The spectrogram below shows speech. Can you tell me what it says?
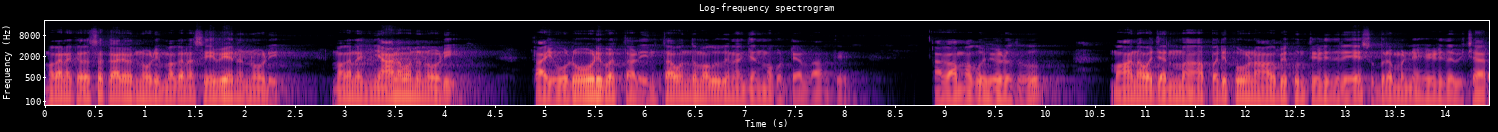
ಮಗನ ಕೆಲಸ ಕಾರ್ಯವನ್ನು ನೋಡಿ, ಮಗನ ಸೇವೆಯನ್ನು ನೋಡಿ, ಮಗನ ಜ್ಞಾನವನ್ನು ನೋಡಿ, ತಾಯಿ ಓಡೋಡಿ ಬರ್ತಾಳೆ. ಇಂಥ ಒಂದು ಮಗುವಿಗೆ ನಾನು ಜನ್ಮ ಕೊಟ್ಟೆ ಅಲ್ಲ ಅಂತೇಳಿ. ಆಗ ಆ ಮಗು ಹೇಳೋದು, ಮಾನವ ಜನ್ಮ ಪರಿಪೂರ್ಣ ಆಗಬೇಕು ಅಂತ ಹೇಳಿದರೆ ಸುಬ್ರಹ್ಮಣ್ಯ ಹೇಳಿದ ವಿಚಾರ.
